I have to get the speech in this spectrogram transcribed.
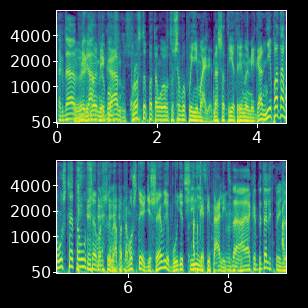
Тогда Меган Меган, просто потому, вот, чтобы вы понимали, наш ответ Рено Меган не потому, что это лучшая машина, а потому, что ее дешевле будет откапиталить. Да, а капиталить А придется.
